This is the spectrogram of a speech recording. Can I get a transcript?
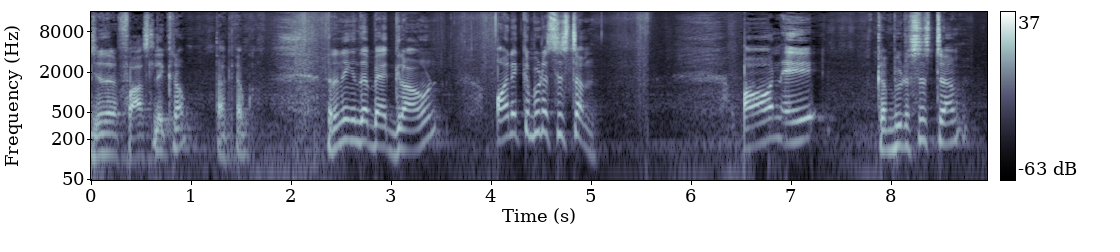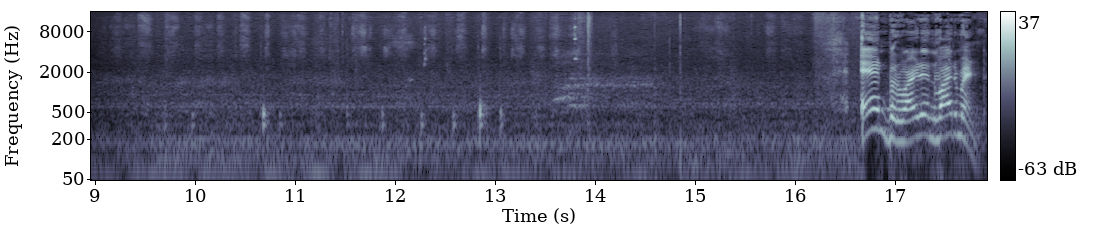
ज़रा फास्ट लिख रहा हूँ, ताकि आपको running in the background on a computer system on a computer system and provide environment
